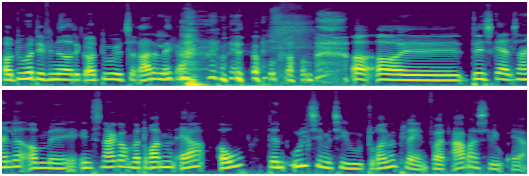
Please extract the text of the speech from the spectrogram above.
Og du har defineret det godt, du er jo tilrettelægger på det her program. Og, og øh, det skal altså handle om øh, en snak om, hvad drømmen er, og den ultimative drømmeplan for et arbejdsliv er.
